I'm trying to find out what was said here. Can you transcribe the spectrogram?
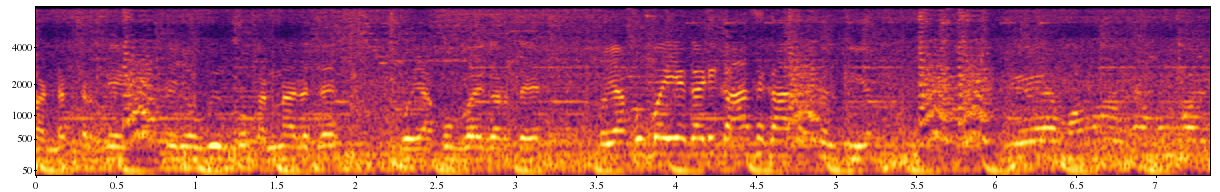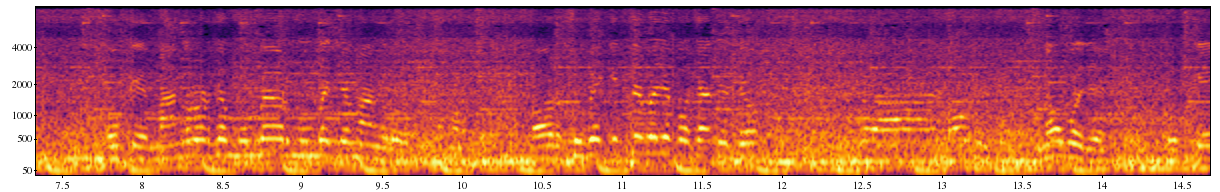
कंडक्टर के हिसाब से जो भी उनको करना रहता है वो याकूब भाई करते हैं। तो याकूब भाई ये गाड़ी कहाँ से कहाँ तक चलती है? ये मंगलोर से मुंबई। ओके मांगरोड से मुंबई और मुंबई से मांगरोड और सुबह कितने बजे पहुँचा देते हो? नौ बजे। ओके।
